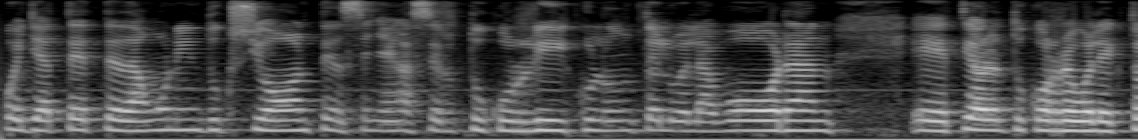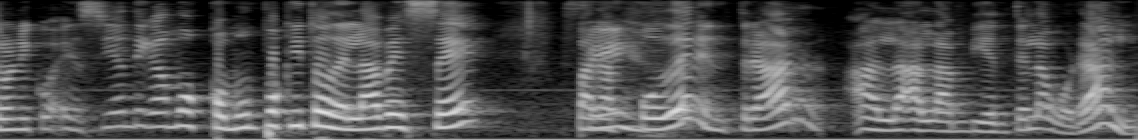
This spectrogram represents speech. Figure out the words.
pues ya te, te, dan una inducción, te enseñan a hacer tu currículum, te lo elaboran, eh, te abren tu correo electrónico, enseñan, digamos, como un poquito del ABC para poder entrar al, al, ambiente laboral.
